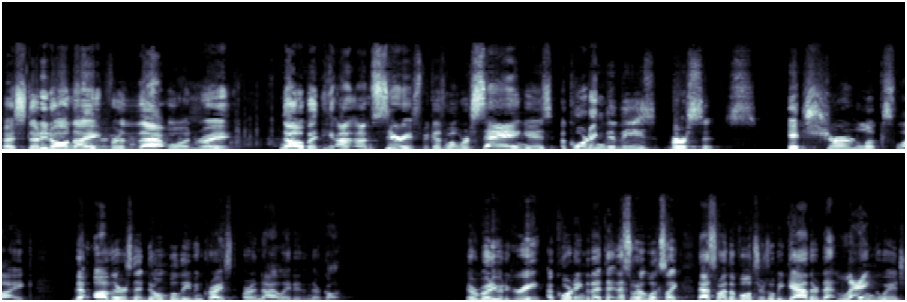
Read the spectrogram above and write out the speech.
I studied all night for that one, right? No, but I'm serious because what we're saying is, according to these verses, it sure looks like the others that don't believe in Christ are annihilated and they're gone. Everybody would agree? According to that, that's what it looks like. That's why the vultures will be gathered. That language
